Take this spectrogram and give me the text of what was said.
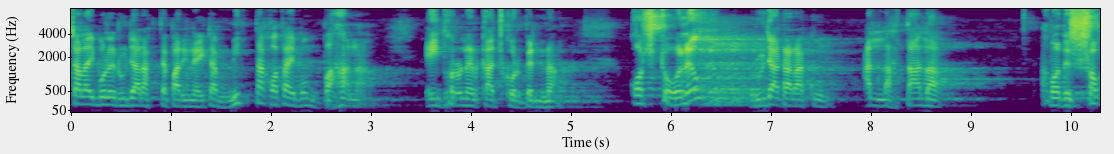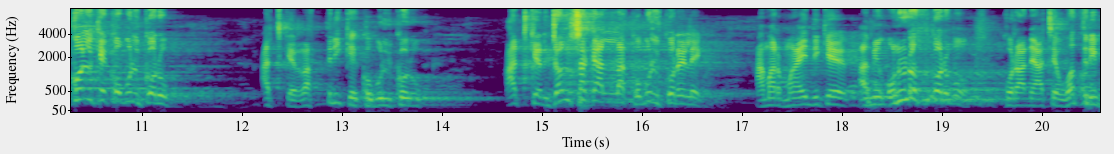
চালাই বলে রোজা রাখতে পারি না। এটা মিথ্যা কথা এবং বাহানা। এই ধরনের কাজ করবেন না। কষ্ট হলেও রোজাটা রাখুন। আল্লাহ তালা আমাদের সকলকে কবুল করুক। আজকের রাত্রিকে কবুল করুক। আজকের জলসাকে আল্লাহ কবুল করে করেলে আমার মায়েদিকে আমি অনুরোধ করব, কোরআনে আছে ওয়াত্রিব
